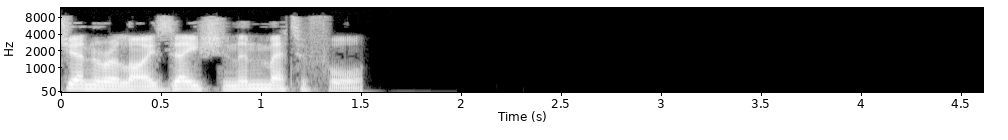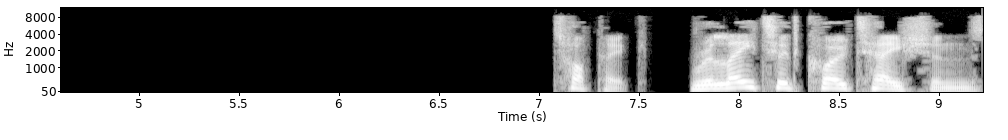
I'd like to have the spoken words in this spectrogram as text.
generalization and metaphor. Related quotations.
